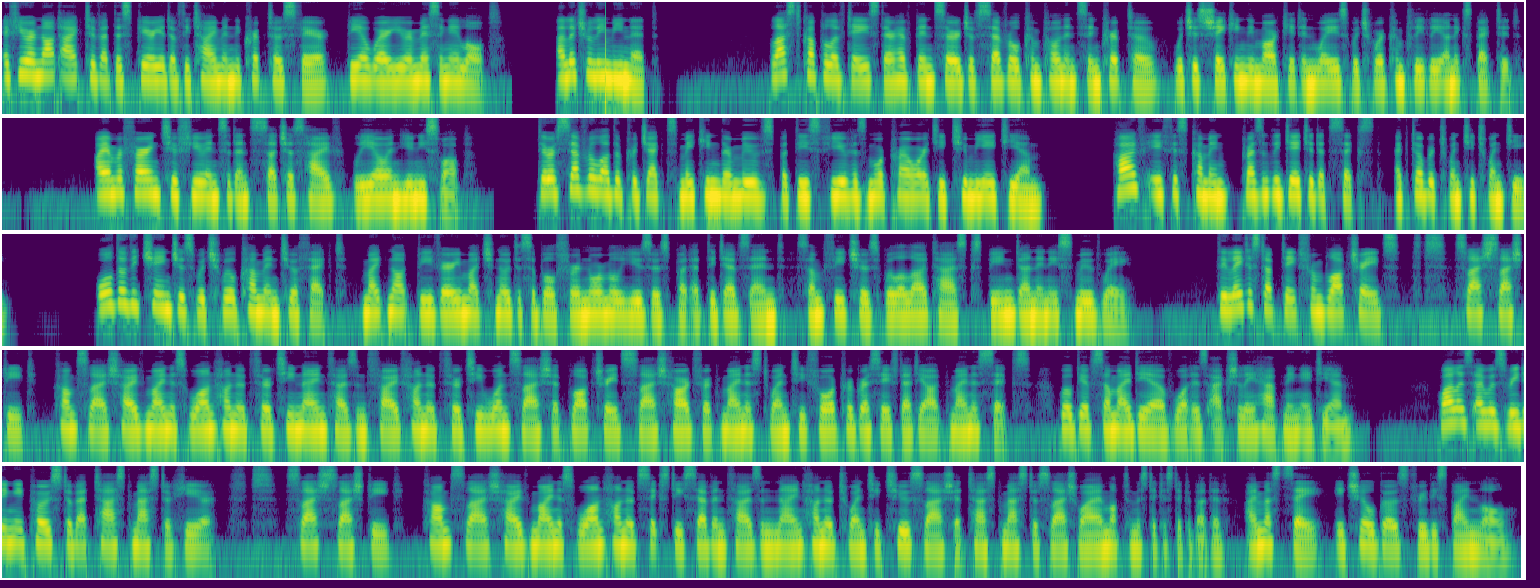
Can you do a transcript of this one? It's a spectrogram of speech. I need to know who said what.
Speaker 1: If you are not active at this period of the time in the cryptosphere, be aware you are missing a lot. I literally mean it. Last couple of days there have been surge of several components in crypto, which is shaking the market in ways which were completely unexpected. I am referring to few incidents such as Hive, Leo and Uniswap. There are several other projects making their moves but these few has more priority to me ATM. Hive ETH is coming, presently dated at 6th, October 2020. Although the changes which will come into effect might not be very much noticeable for normal users, but at the dev's end, some features will allow tasks being done in a smooth way. The latest update from Blocktrades slash slash peak com slash hive minus 139,531 slash at Blocktrades slash hardfork minus 24 progressive yacht minus 6 will give some idea of what is actually happening ATM. While as I was reading a post of at Taskmaster here, slash slash peak, com slash hive minus 167,922 slash at taskmaster slash why I'm optimistic about it, I must say, a chill goes through the spine lol.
